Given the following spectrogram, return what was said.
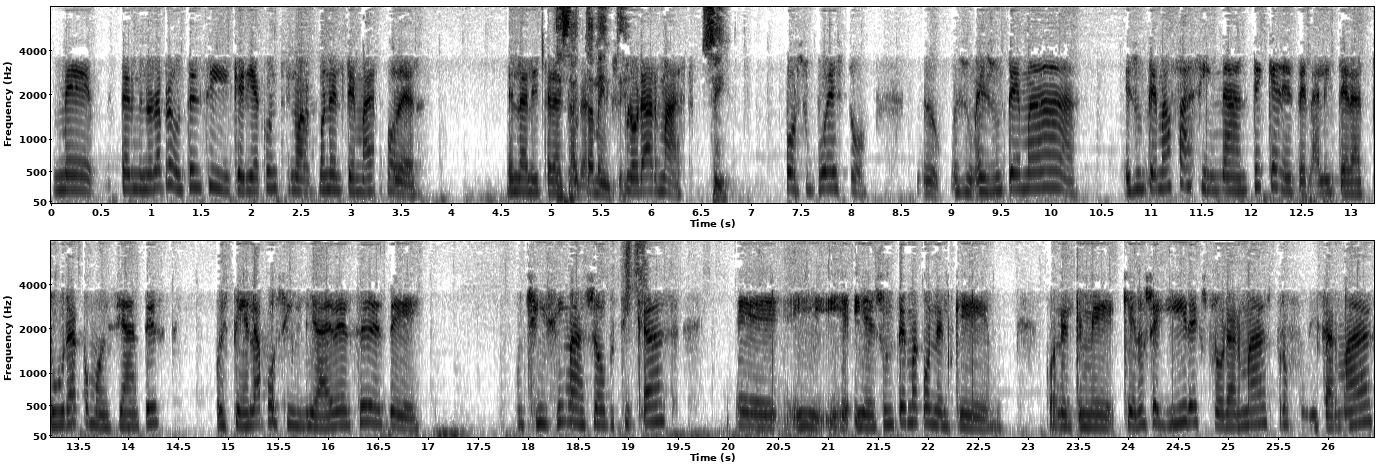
Me terminó la pregunta en si quería continuar con el tema del poder en la literatura. Exactamente. Explorar más. Sí. Por supuesto. Eh, Es, es un tema, es un tema fascinante que desde la literatura, como decía antes, pues tiene la posibilidad de verse desde muchísimas ópticas eh, y, y- y es un tema con el que con el que me quiero seguir, explorar más, profundizar más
